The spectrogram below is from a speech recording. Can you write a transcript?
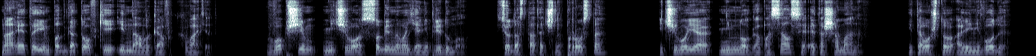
На это им подготовки и навыков хватит. В общем, ничего особенного я не придумал. Все достаточно просто. И чего я немного опасался, это шаманов и того, что оленеводы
